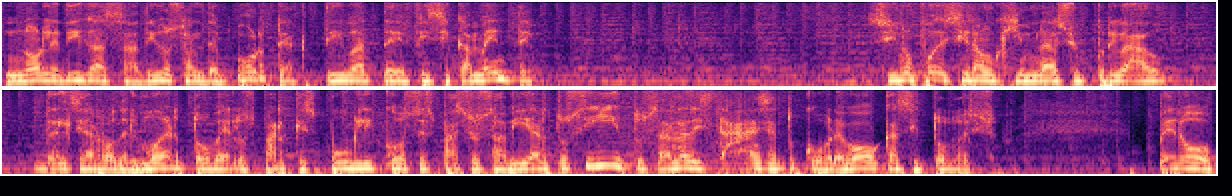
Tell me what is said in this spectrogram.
no le digas adiós al deporte, actívate físicamente. Si no puedes ir a un gimnasio privado, ve al Cerro del Muerto, ve a los parques públicos, espacios abiertos, sí, tu sana distancia, tu cubrebocas y todo eso. Pero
